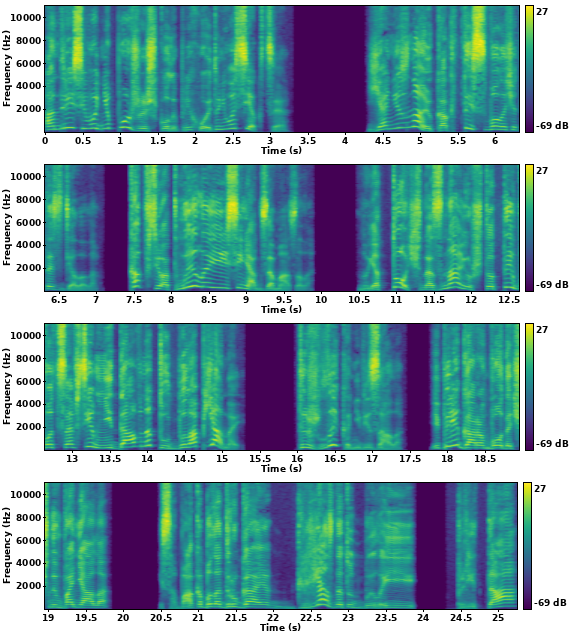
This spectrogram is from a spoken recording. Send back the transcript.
Андрей сегодня позже из школы приходит, у него секция». «Я не знаю, как ты, сволочь, это сделала. Как все отмыла и синяк замазала. Но я точно знаю, что ты вот совсем недавно тут была пьяной. Ты ж лыка не вязала и перегаром водочным воняла. И собака была другая, грязно тут было, и плита,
